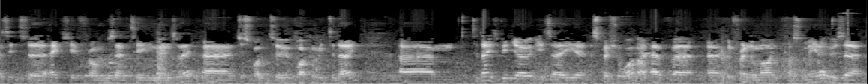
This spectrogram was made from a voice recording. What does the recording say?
guys, it's uh, H here from Zantine Menswear. Uh, just want to welcome you today. Um, today's video is a, a, special one. I have uh, a good friend of mine, Cosimina, who's an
